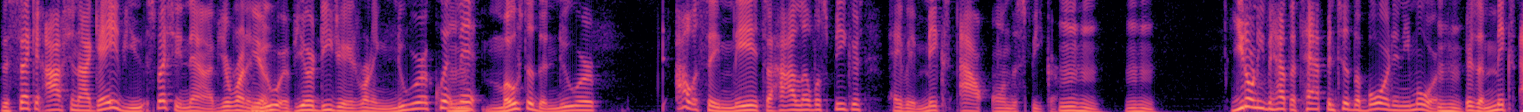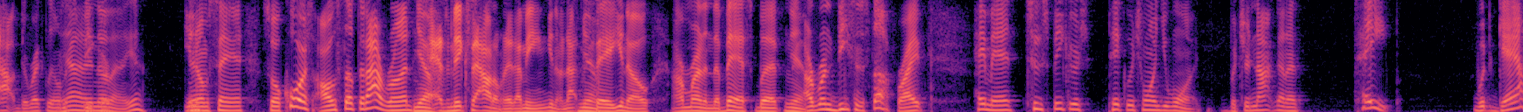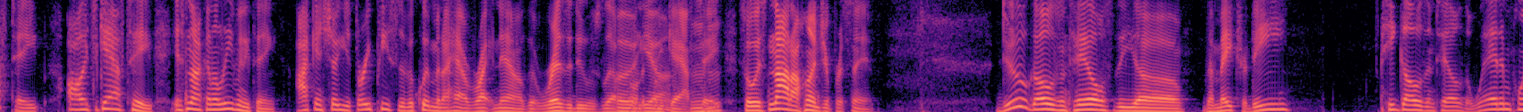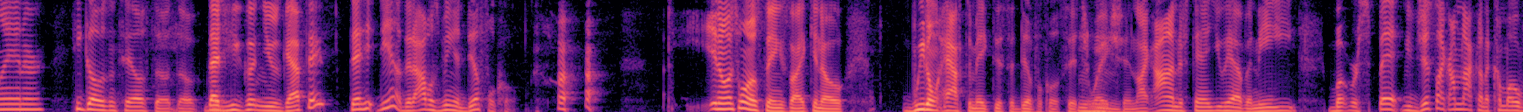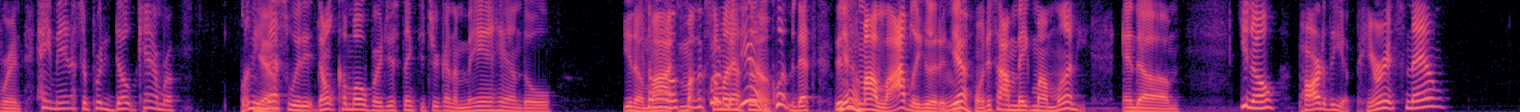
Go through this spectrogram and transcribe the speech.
the second option I gave you, especially now, if you're running Yeah. Mm-hmm. newer, if your DJ is running newer equipment, most of the newer, I would say mid to high level speakers have a mix out on the speaker. Mm-hmm. Mm-hmm. You don't even have to tap into the board anymore. There's a mix out directly on Yeah, the speaker. didn't know that. Yeah. You know what I'm saying? So of course, all the stuff that I run Yeah. has mix out on it. I mean, you know, not to Yeah. say you know I'm running the best, but Yeah. I run decent stuff, right? Hey man, two speakers, pick which one you want, but you're not gonna tape with gaff tape. Oh, it's gaff tape. It's not gonna leave anything. I can show you three pieces of equipment I have right now that residue is left Uh, on it yeah, from gaff mhm. tape. So it's not a hundred percent. Dude goes and tells the uh the maitre d. He goes and tells the wedding planner. He goes and tells the the That he couldn't use gaff tape? that he, yeah that I was being difficult. you know, it's one of those things like you know we don't have to make this a difficult situation. Like I understand you have a need, but respect. Just like I'm not gonna come over and hey man, that's a pretty dope camera. Let me Yeah. mess with it. Don't come over and just think that you're gonna manhandle. You know, Someone my, else's my someone equipment, else's yeah. equipment. That's this Yeah. is my livelihood at this Yeah. point. This is how I make my money. And um, you know, part of the appearance now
